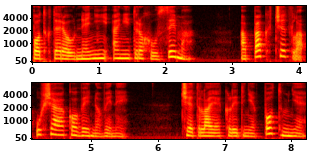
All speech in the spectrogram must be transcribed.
pod kterou není ani trochu zima, a pak četla Ušákovi noviny. Četla je klidně pod mě,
